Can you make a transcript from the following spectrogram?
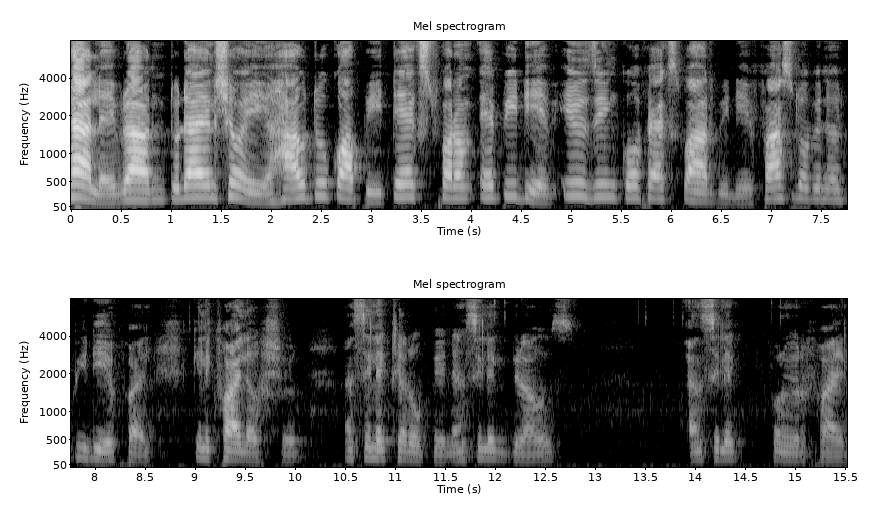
Hello everyone, today I'll show you how to copy text from a PDF using Kofax Power PDF. First open your PDF file, click file option and select here open and select browse and select from your file,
